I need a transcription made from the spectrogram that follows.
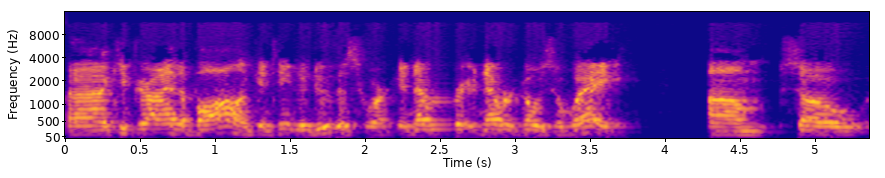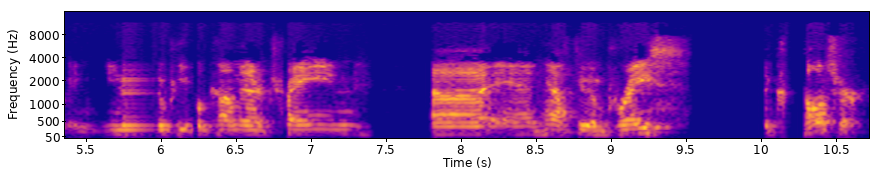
uh, keep your eye on the ball and continue to do this work. It never it never goes away. Um, so you know, people come and are trained uh, and have to embrace the culture,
